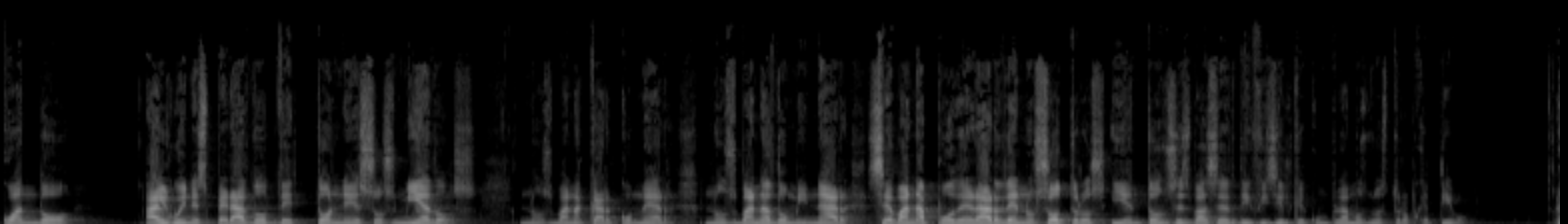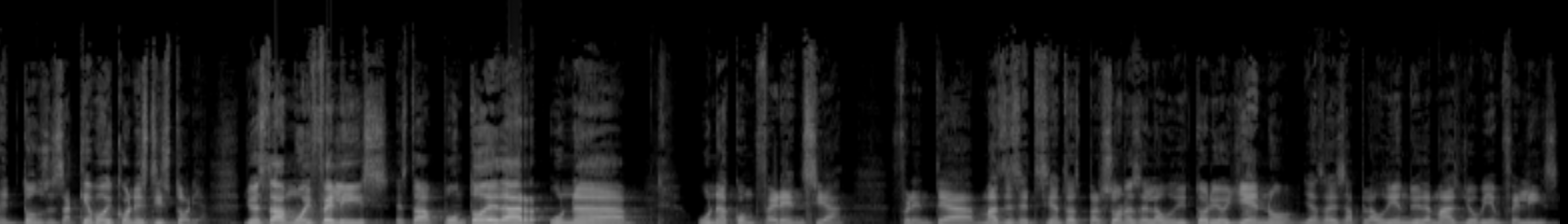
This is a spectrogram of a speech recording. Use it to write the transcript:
cuando algo inesperado detone esos miedos, nos van a carcomer, nos van a dominar, se van a apoderar de nosotros y entonces va a ser difícil que cumplamos nuestro objetivo. Entonces, ¿a qué voy con esta historia? Yo estaba muy feliz, estaba a punto de dar una, una conferencia frente a más de 700 personas, el auditorio lleno, ya sabes, aplaudiendo y demás, yo bien feliz.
